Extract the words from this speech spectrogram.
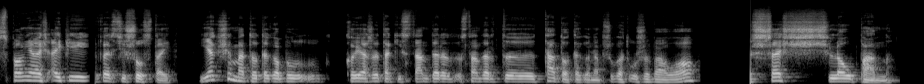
Wspomniałeś IP wersji szóstej. Jak się ma do tego, bo kojarzę taki standard, standard y, TADO tego na przykład używało, 6 low pan.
